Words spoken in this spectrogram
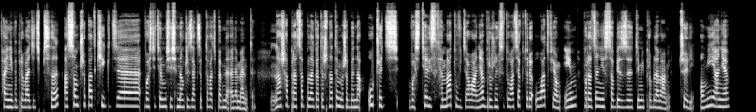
fajnie wyprowadzić psy, a są przypadki, gdzie właściciel musi się nauczyć zaakceptować pewne elementy. Nasza praca polega też na tym, żeby nauczyć właścicieli schematów działania w różnych sytuacjach, które ułatwią im poradzenie sobie z tymi problemami. Czyli omijanie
